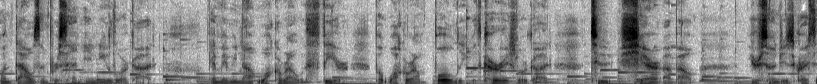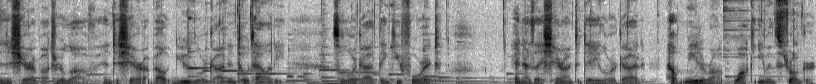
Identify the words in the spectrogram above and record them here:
1000% in you, Lord God. And may we not walk around with fear, but walk around boldly with courage, Lord God, to share about your Son, Jesus Christ, and to share about your love and to share about you, Lord God, in totality. So, Lord God, thank you for it. And as I share on today, Lord God, help me to walk even stronger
